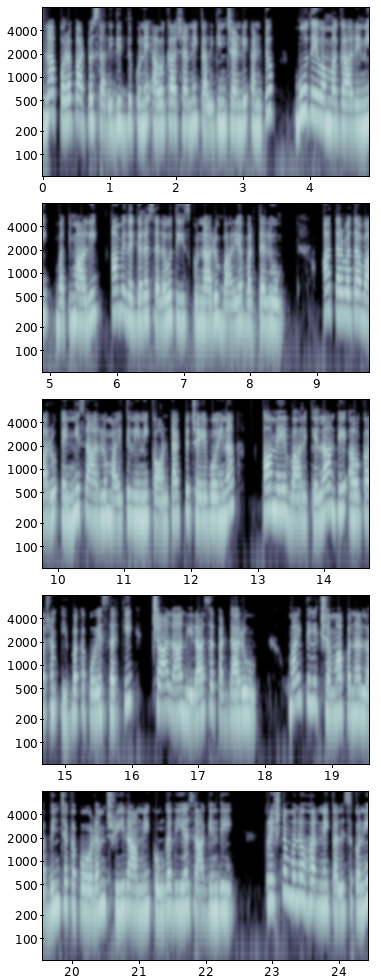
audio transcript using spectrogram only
నా పొరపాటు సరిదిద్దుకునే అవకాశాన్ని కలిగించండి అంటూ భూదేవమ్మ గారిని బతిమాలి ఆమె దగ్గర సెలవు తీసుకున్నారు భార్యాభర్తలు. ఆ తర్వాత వారు ఎన్నిసార్లు మైథిలిని కాంటాక్ట్ చేయబోయినా ఆమె వారికి ఎలాంటి అవకాశం ఇవ్వకపోయేసరికి చాలా నిరాశపడ్డారు. మైథిలి క్షమాపణ లభించకపోవడం శ్రీరామ్ని కుంగదీయసాగింది. కృష్ణ మనోహర్ని కలుసుకొని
